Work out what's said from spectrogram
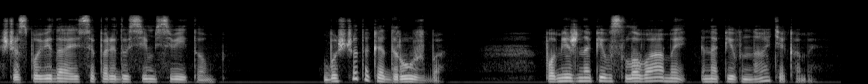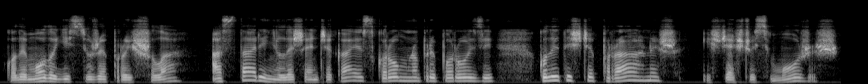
що сповідаєшся перед усім світом? Бо що таке дружба? Поміж напівсловами і напівнатяками, коли молодість уже пройшла, а старінь лишень чекає скромно при порозі, коли ти ще прагнеш і ще щось можеш,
